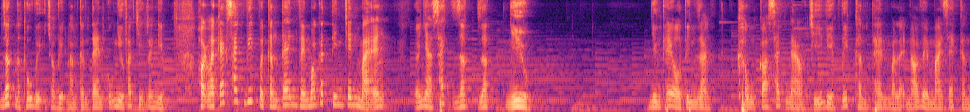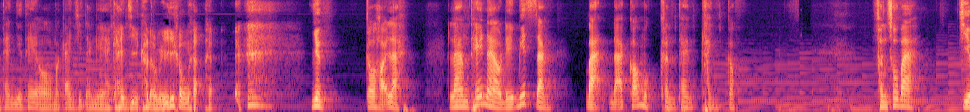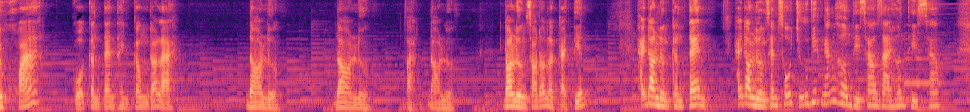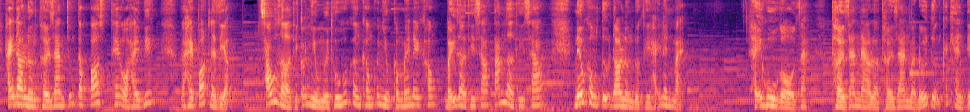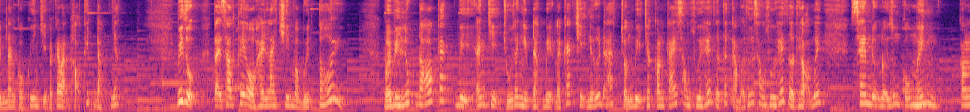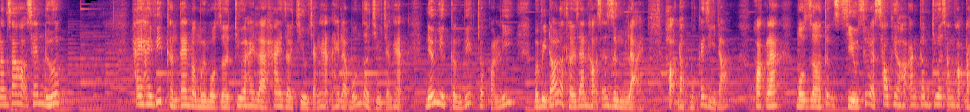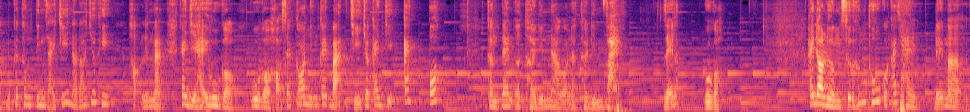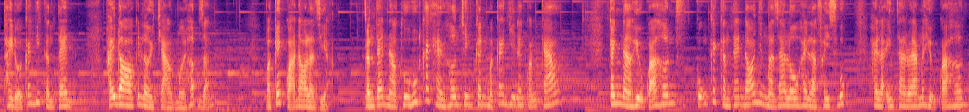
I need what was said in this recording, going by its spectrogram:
Rất là thú vị cho việc làm content cũng như phát triển doanh nghiệp. Hoặc là các sách viết về content, về marketing trên mạng. Ở nhà sách rất rất nhiều. Nhưng Theo tin rằng không có sách nào chỉ việc viết content mà lại nói về mindset content như Theo mà các anh chị đang nghe. Các anh chị có đồng ý không ạ? Nhưng câu hỏi là làm thế nào để biết rằng bạn đã có một content thành công? Phần số 3, chìa khóa của content thành công đó là đo lường, đo lường và đo lường. Đo lường sau đó là cải tiến. Hãy đo lường content, hãy đo lường xem số chữ viết ngắn hơn thì sao, dài hơn thì sao. Hãy đo lường thời gian chúng ta post theo hay viết hay post là gì ạ? 6 giờ thì có nhiều người thu hút hơn không, có nhiều comment hay không? 7 giờ thì sao, 8 giờ thì sao? Nếu không tự đo lường được thì hãy lên mạng. Hãy Google ra thời gian nào là thời gian mà đối tượng khách hàng tiềm năng của quý anh chị và các bạn họ thích đọc nhất. Ví dụ, tại sao Theo hay livestream vào buổi tối? Bởi vì lúc đó các vị anh chị chủ doanh nghiệp đặc biệt là các chị nữ đã chuẩn bị cho con cái xong xuôi hết rồi tất cả mọi thứ xong xuôi hết rồi thì họ mới xem được nội dung của mình. Còn làm sao họ xem được? Hay hay viết content vào 11 giờ trưa hay là 2 giờ chiều chẳng hạn, hay là 4 giờ chiều chẳng hạn. Nếu như cần viết cho quản lý, bởi vì đó là thời gian họ sẽ dừng lại, họ đọc một cái gì đó. Hoặc là một giờ tự chiều tức là sau khi họ ăn cơm trưa xong, họ đọc một cái thông tin giải trí nào đó trước khi họ lên mạng. Các anh chị hãy google google họ sẽ có những cái bạn chỉ cho các anh chị cách post content ở thời điểm nào gọi là thời điểm vàng. Dễ lắm, google. Hãy đo lường sự hứng thú của khách hàng để mà thay đổi cách viết content hãy đo cái lời chào mời hấp dẫn. Và kết quả đo là gì ạ? Content nào thu hút khách hàng hơn trên kênh mà các anh chị đang quảng cáo? Kênh nào hiệu quả hơn cũng cái content đó nhưng mà Zalo hay là Facebook hay là Instagram nó hiệu quả hơn.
